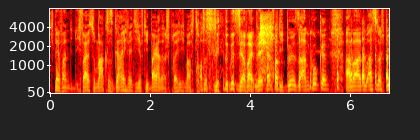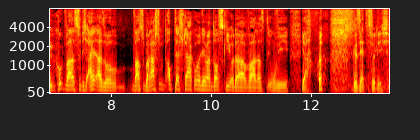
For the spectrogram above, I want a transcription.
Stefan, ich weiß, du magst es gar nicht, wenn ich dich auf die Bayern anspreche. Ich mach's trotzdem. Du bist ja weit weg, kannst mir dich böse angucken. Aber du hast das Spiel geguckt, war es für dich ein, also warst du überrascht, ob der Stärke ohne Lewandowski oder war das irgendwie, ja, gesetzt für dich?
